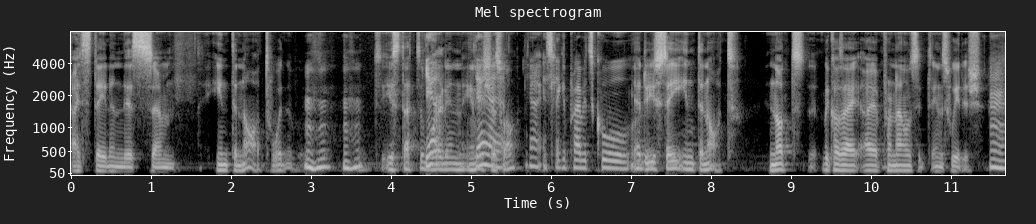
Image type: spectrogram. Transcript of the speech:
I stayed in this um, internat. What, mm -hmm, mm -hmm. Is that the yeah. word in English yeah, as well? Yeah, it's like a private school. Yeah, do you say internat? Not because I, I pronounce it in Swedish. Mm.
